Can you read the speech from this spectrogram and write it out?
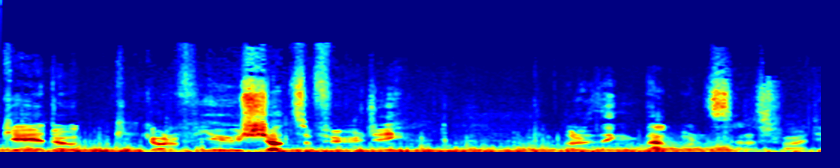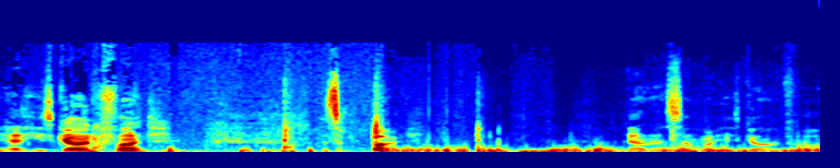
Okay, look, got a few shots of Fuji. I don't think that one's satisfied yet. He's going to find there's a boat down there somewhere he's going for.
